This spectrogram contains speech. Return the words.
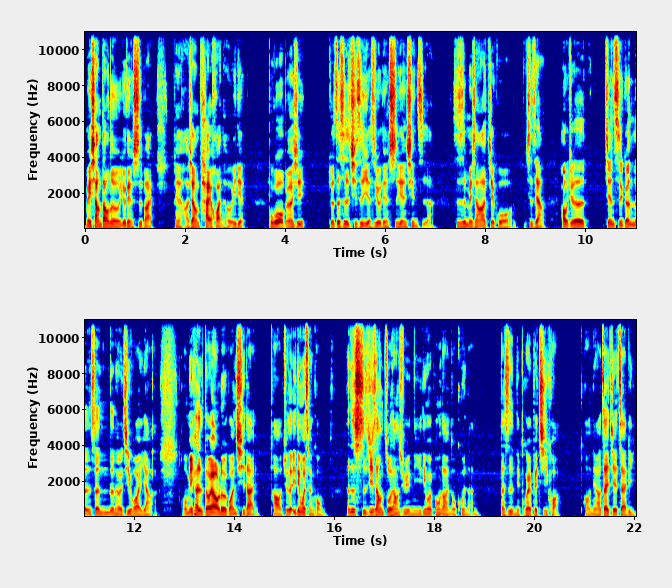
没想到呢有点失败，哎，好像太缓和一点，不过没关系，就这次其实也是有点实验性质啊，只是没想到结果是这样啊，我觉得减脂跟人生任何计划一样啊，我们一开始都要乐观期待，好，觉得一定会成功，但是实际上做上去，你一定会碰到很多困难。但是你不可以被击垮，好，你要再接再厉。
